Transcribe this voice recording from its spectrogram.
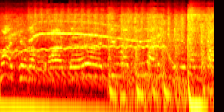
माझे रंभा ग जीवाची लाडकी रंभा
